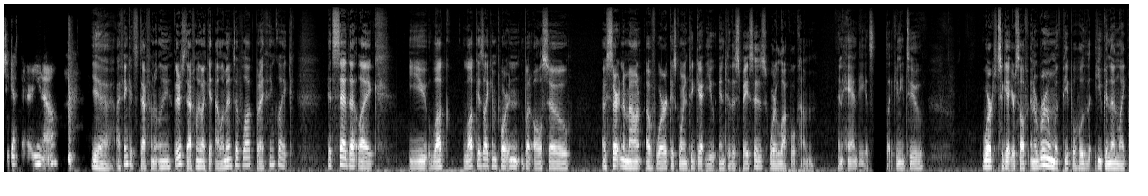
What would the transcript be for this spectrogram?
to get there, you know? Yeah, I think it's definitely there's definitely like an element of luck, but I think like it's said that like you luck luck is like important, but also a certain amount of work is going to get you into the spaces where luck will come in handy. It's like you need to work to get yourself in a room with people who you can then like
